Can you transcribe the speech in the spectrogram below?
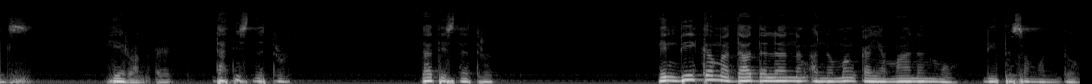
things here on earth. That is the truth. That is the truth. Hindi ka madadala ng anumang kayamanan mo dito sa mundo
